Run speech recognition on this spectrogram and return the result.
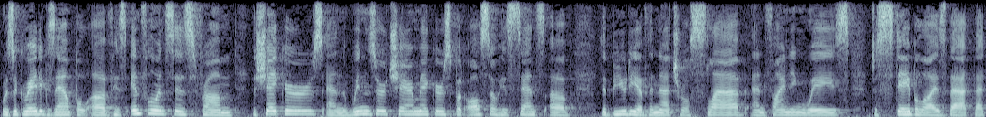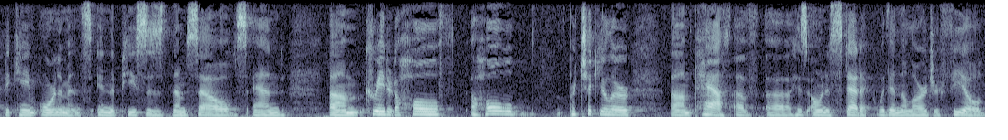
was a great example of his influences from the Shakers and the Windsor chair makers, but also his sense of the beauty of the natural slab and finding ways to stabilize that that became ornaments in the pieces themselves and um, created a whole a whole particular um, path of uh, his own aesthetic within the larger field.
